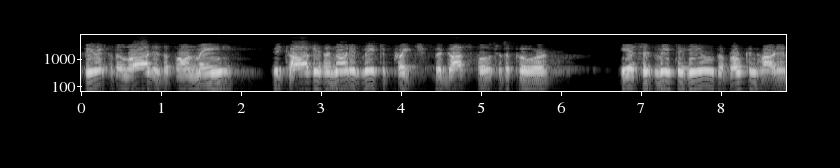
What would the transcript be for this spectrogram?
Spirit of the Lord is upon me, because he hath anointed me to preach the gospel to the poor. He has sent me to heal the brokenhearted,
